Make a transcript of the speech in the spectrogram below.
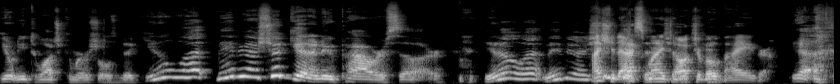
You don't need to watch commercials and be like, you know what? Maybe I should get a new power saw. Or, You know what? Maybe I should. I should ask my doctor about Viagra. Yeah.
